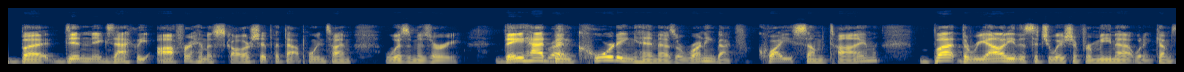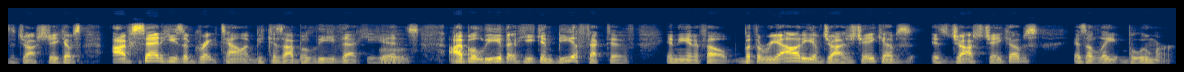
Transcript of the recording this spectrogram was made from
but didn't exactly offer him a scholarship at that point in time was Missouri. They had been courting him as a running back for quite some time, but the reality of the situation for me, Matt, when it comes to Josh Jacobs, I've said he's a great talent because I believe that he Mhm. is. I believe that he can be effective in the NFL. But the reality of Josh Jacobs is Josh Jacobs is a late bloomer.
